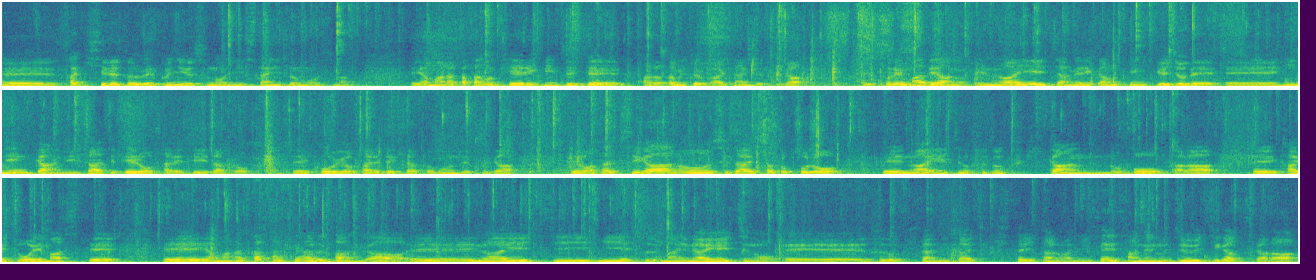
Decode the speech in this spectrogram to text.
えー、さっき知るとウェブニュースの西谷と申します。山中さんの経歴について改めて伺いたいんですが、これまであの NIH アメリカの研究所で、え2年間リサーチフェローされていたと、え公表されてきたと思うんですが、え私があの取材したところ、NIH の付属機関の方から、え回答を得まして、え山中竹春さんが、え nih es ま nih の、え付属機関に在籍していたのは2003年の11月から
